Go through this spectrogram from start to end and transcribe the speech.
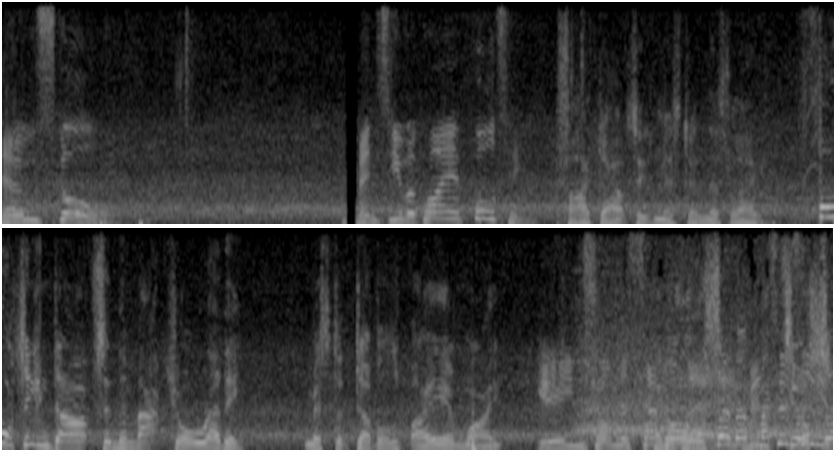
No score. Meant you require 40. Five darts he's missed in this leg. 14 darts in the match already. Missed at doubles by Ian White. Game on the And seventh all of a leg. sudden, Matthew Suljovic.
